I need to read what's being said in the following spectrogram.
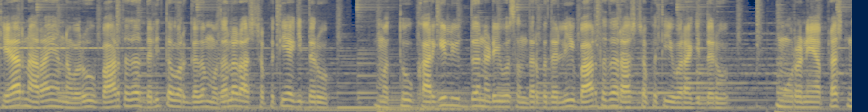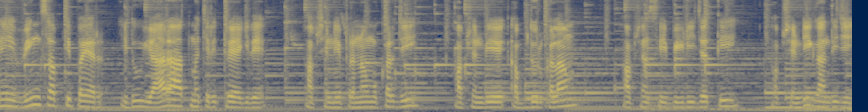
K R Narayan ಅವರು ಭಾರತದ ದಲಿತ ವರ್ಗದ ಮೊದಲ ರಾಷ್ಟ್ರಪತಿಯಾಗಿದ್ದರು ಮತ್ತು ಕಾರ್ಗಿಲ್ ಯುದ್ಧ ನಡೆಯುವ ಸಂದರ್ಭದಲ್ಲಿ ಭಾರತದ ರಾಷ್ಟ್ರಪತಿ ಇವರಾಗಿದ್ದರು. ಮೂರನೆಯ ಪ್ರಶ್ನೆ, ವಿಂಗ್ಸ್ ಆಫ್ ದಿ ಫೈರ್, ಇದು ಯಾರ ಆತ್ಮಚರಿತ್ರೆಯಾಗಿದೆ? Option A, Pranab Mukherjee. Option B, Abdul Kalam. Option C, B, D Jatti. Option D, Gandhiji.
